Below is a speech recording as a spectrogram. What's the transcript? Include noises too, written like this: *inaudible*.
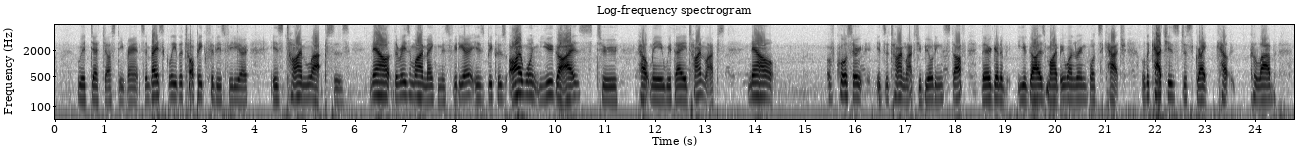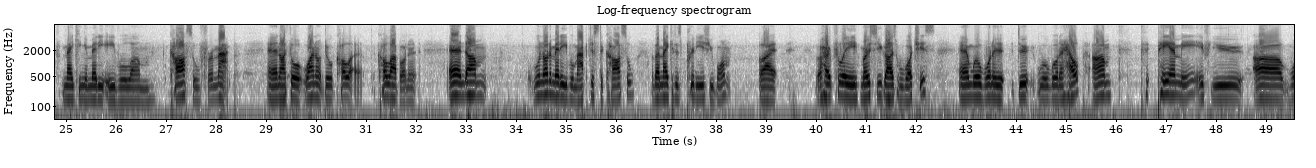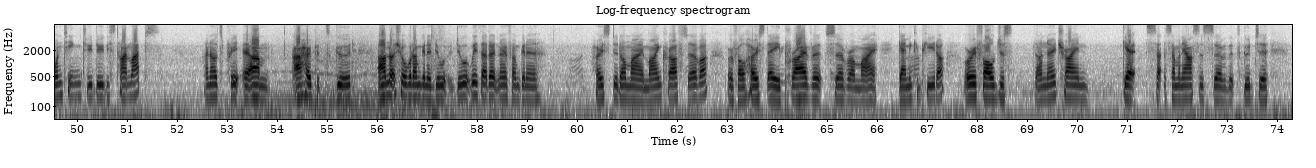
with Death Justy Rants and basically the topic for this video is time lapses. Now the reason why I'm making this video is because I want you guys to help me with a time lapse. Now of course it's a time lapse. You're building stuff. They're gonna be, you guys might be wondering what's the catch. Well the catch is just great collab making a medieval um castle for a map and I thought why not do a collab, collab on it? And um well not a medieval map just a castle. Although make it as pretty as you want. Like hopefully most of you guys will watch this and will want to do will want to help. Um PM me if you are wanting to do this time lapse. I know it's pretty um I hope it's good I'm not sure what I'm gonna do do it with. I don't know if I'm gonna host it on my Minecraft server or if I'll host a private server on my gaming computer or if I'll just I don't know try and get someone else's server that's good to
